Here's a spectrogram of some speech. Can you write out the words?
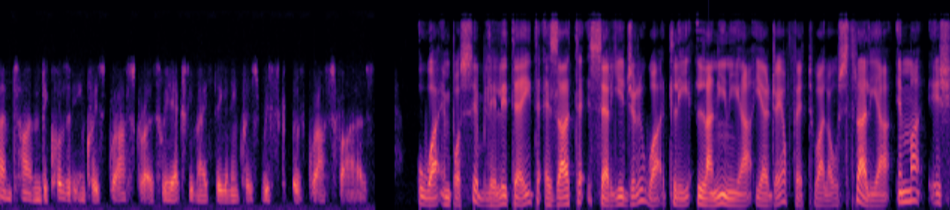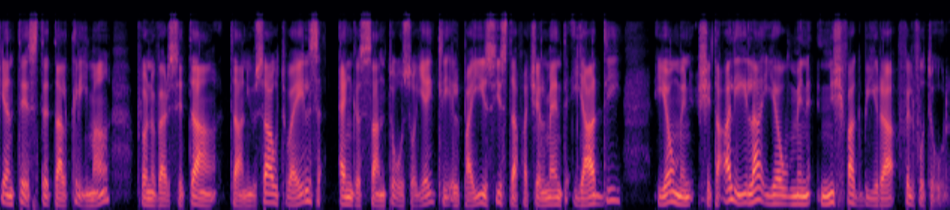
same time, because of increased grass growth, we actually may see an increased risk of grass fires. Huwa impossibbli li tgħid eżatt x'ser jiġri waqt li La Niña jerġa' jaffettwa l-Awstralja, imma x-xjentist tal-klima fl-Università ta' New South Wales Angus Santoso jgħid li l-pajjiż jista' faċilment jgħaddi jew minn xita qalila jew minn nixfa kbira fil-futur.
